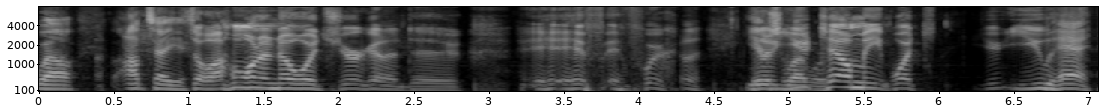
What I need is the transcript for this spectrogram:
well, I'll tell you. So I want to know what you're gonna do if if we're gonna. You Here's know, you tell me what you you had.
